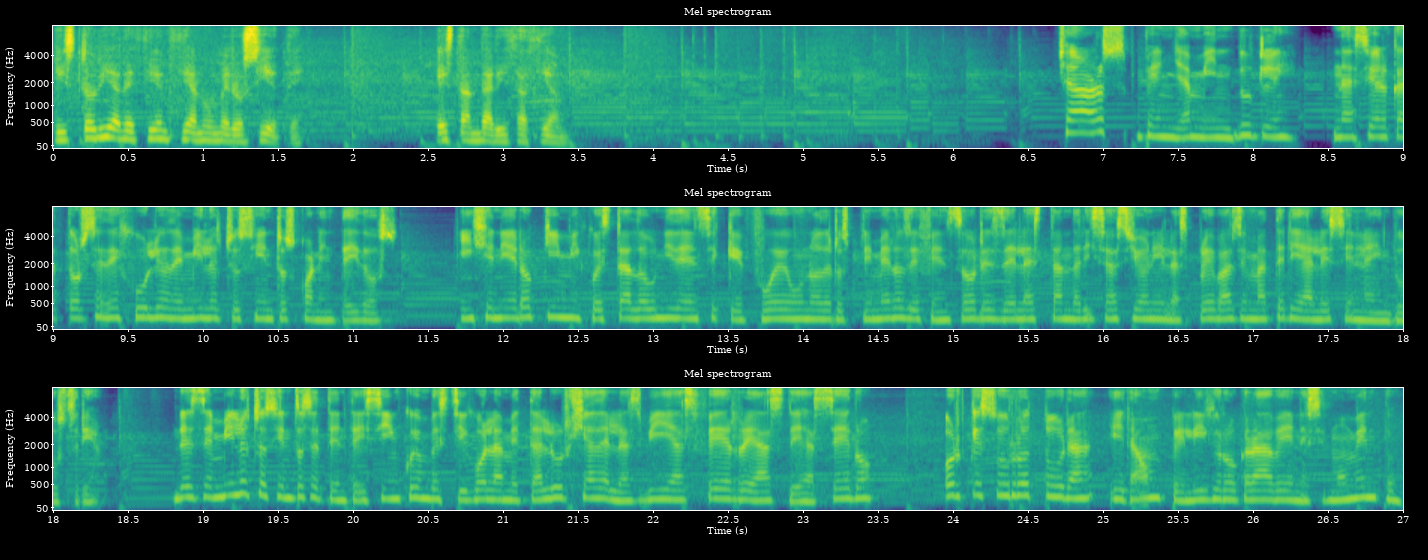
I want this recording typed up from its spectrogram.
Historia de ciencia número 7. Estandarización. Charles Benjamin Dudley nació el 14 de julio de 1842 ingeniero químico estadounidense que fue uno de los primeros defensores de la estandarización y las pruebas de materiales en la industria. Desde 1875 investigó la metalurgia de las vías férreas de acero porque su rotura era un peligro grave en ese momento.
